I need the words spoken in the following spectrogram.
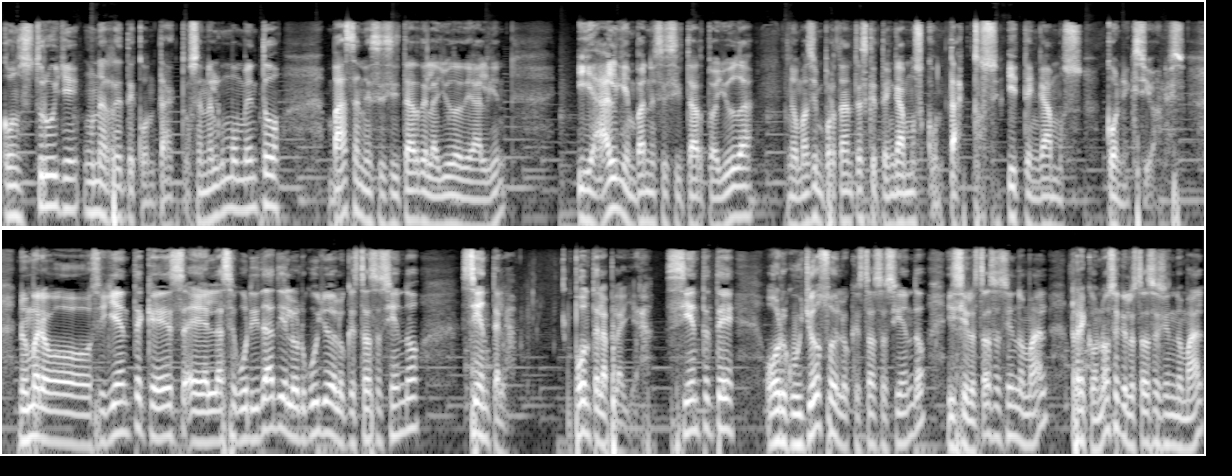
construye una red de contactos. En algún momento vas a necesitar de la ayuda de alguien y alguien va a necesitar tu ayuda, lo más importante es que tengamos contactos y tengamos conexiones. Número siguiente que es eh, la seguridad y el orgullo de lo que estás haciendo, siéntela ponte la playera, siéntete orgulloso de lo que estás haciendo y si lo estás haciendo mal, reconoce que lo estás haciendo mal,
